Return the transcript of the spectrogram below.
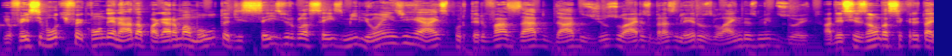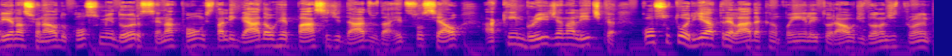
E o Facebook foi condenado a pagar uma multa de 6,6 milhões de reais por ter vazado dados de usuários brasileiros lá em 2018. A decisão da Secretaria Nacional do Consumidor, Senacom, está ligada ao repasse de dados da rede social à Cambridge Analytica, consultoria atrelada à campanha eleitoral de Donald Trump,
